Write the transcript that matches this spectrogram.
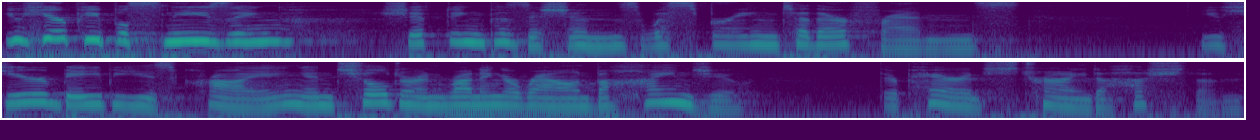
You hear people sneezing, shifting positions, whispering to their friends. You hear babies crying and children running around behind you, their parents trying to hush them.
